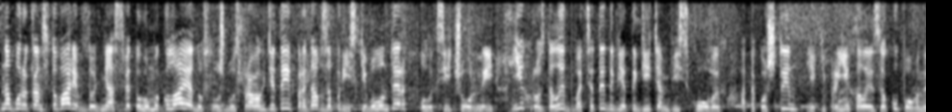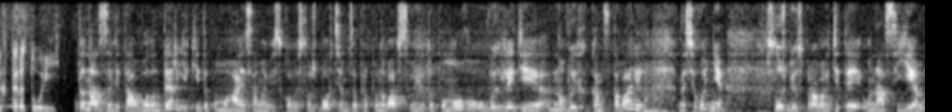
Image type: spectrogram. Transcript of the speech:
Набори канцтоварів до Дня Святого Миколая до служби у справах дітей передав запорізький волонтер Олексій Чорний. Їх роздали 29 дітям військових, а також тим, які приїхали з окупованих територій. До нас завітав волонтер, який допомагає саме військовослужбовцям, запропонував свою допомогу у вигляді нових канцтоварів. На сьогодні в службі у справах дітей у нас є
